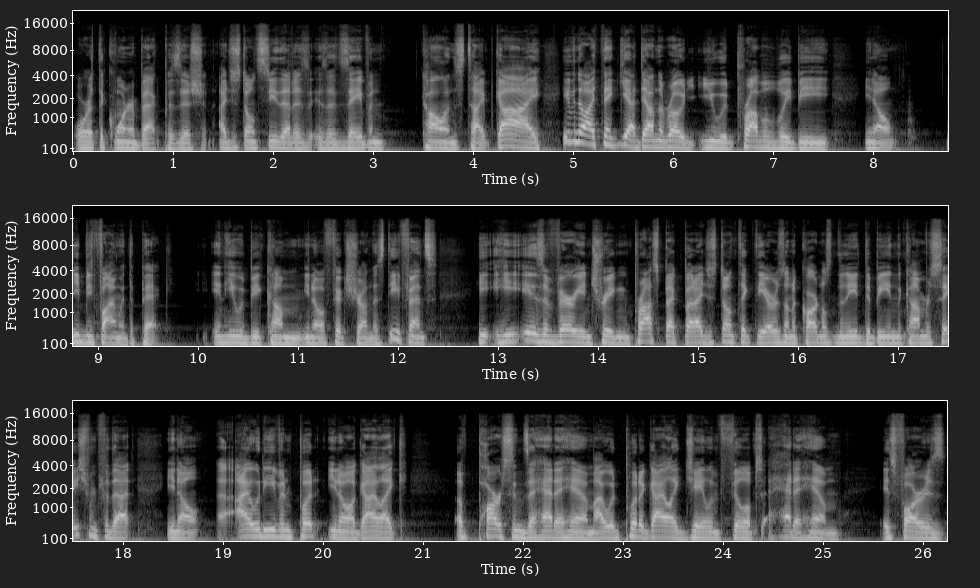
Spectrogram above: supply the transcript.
or at the cornerback position. I just don't see that as, as a Zaven Collins type guy, even though I think, yeah, down the road, you would probably be, you know, you'd be fine with the pick and he would become, you know, a fixture on this defense. He, he is a very intriguing prospect, but I just don't think the Arizona Cardinals need to be in the conversation for that. You know, I would even put, you know, a guy like of Parsons ahead of him. I would put a guy like Jaelan Phillips ahead of him as far as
